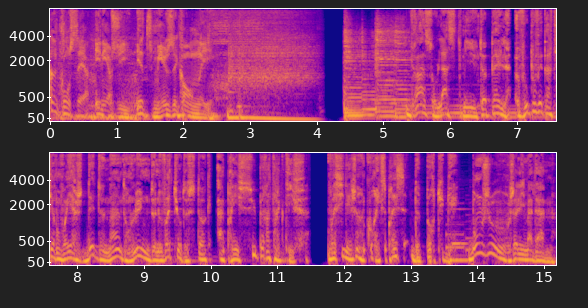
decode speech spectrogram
Un concert Énergie, It's Music Only. Grâce au Last Minute Opel, vous pouvez partir en voyage dès demain dans l'une de nos voitures de stock à prix super attractif. Voici déjà un cours express de portugais. Bonjour, jolie madame.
